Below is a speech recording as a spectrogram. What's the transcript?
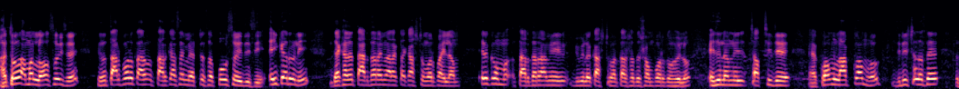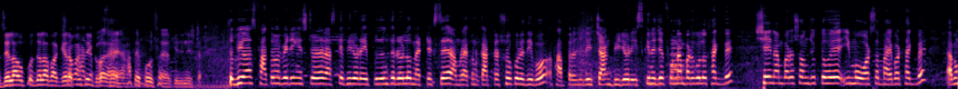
হয়তো আমার লস হয়েছে কিন্তু তারপরও তার তার কাছে আমি ম্যাট্রেসটা পৌঁছে দিয়েছি এই কারণেই দেখা যায় তার দ্বারা আমি আর একটা কাস্টমার পাইলাম। এরকম তার দ্বারা আমি বিভিন্ন কাস্টমার তার সাথে সম্পর্ক হইল। এই জন্য আমি চাচ্ছি যে কম লাভ কম হোক জিনিসটা যাতে জেলা উপজেলা বা হাতে গ্রামে পৌঁছায়, হ্যাঁ হাতে পৌঁছায় আর কি জিনিসটা। তো ভিউয়ার্স ফাতেমা বেডিং স্টোরের আজকে ভিডিওটা এই পর্যন্ত রইল। ম্যাট্রিক্সের আমরা এখন কার্ডটা শো করে দিব। আপনারা যদি চান ভিডিওর স্ক্রিনে যে ফোন নাম্বারগুলো থাকবে, সেই নাম্বারে সংযুক্ত হয়ে ইমো হোয়াটসঅ্যাপ ভাইবার থাকবে এবং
